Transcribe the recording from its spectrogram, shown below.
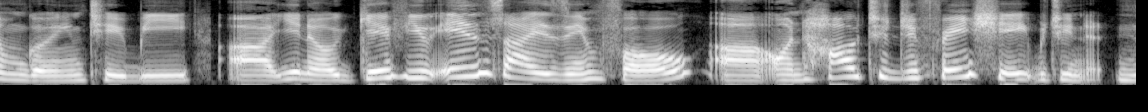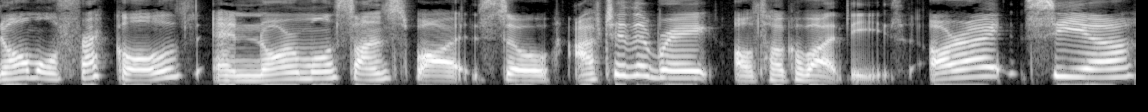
am going to be, uh, you know, give you insights info uh, on how to differentiate between normal freckles and normal sunspots. So after the break, I'll talk about these. All right, see ya.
